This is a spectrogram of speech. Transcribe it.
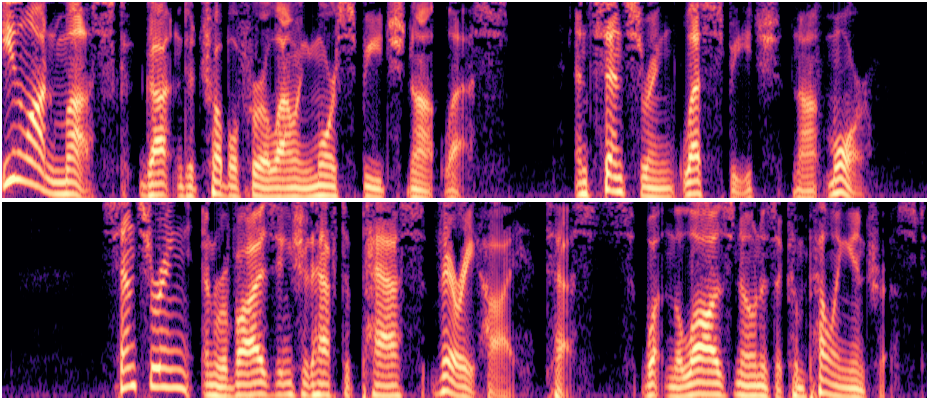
Elon Musk got into trouble for allowing more speech, not less, and censoring less speech, not more. Censoring and revising should have to pass very high tests, what in the law is known as a compelling interest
